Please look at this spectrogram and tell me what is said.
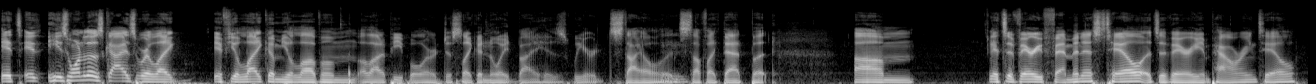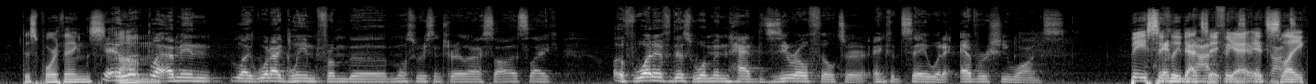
it's it, he's one of those guys where like if you like him, you love him. A lot of people are just like annoyed by his weird style and stuff like that, but um, it's a very feminist tale. It's a very empowering tale. This poor things. Yeah, it Um, looked like. I mean, like what I gleaned from the most recent trailer I saw. It's like, if what if this woman had zero filter and could say whatever she wants? basically that's it. Yeah, it's like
